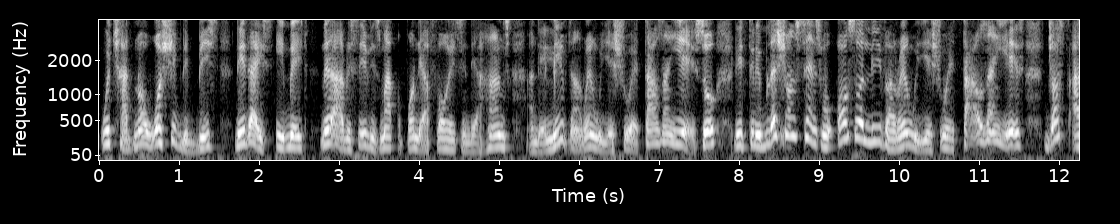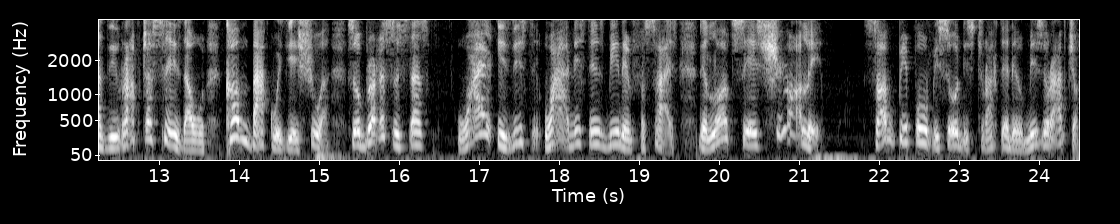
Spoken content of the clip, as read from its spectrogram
which had not worshipped the beast, neither his image, neither had received his mark upon their foreheads in their hands, and they lived and reigned with Yeshua a thousand years. So the tribulation saints will also live and reign with Yeshua a thousand years, just as the rapture saints that will come back with Yeshua. So, brothers and sisters, why is this? Why are these things being emphasized? The Lord says, surely. Some people will be so distracted they'll miss the rapture.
